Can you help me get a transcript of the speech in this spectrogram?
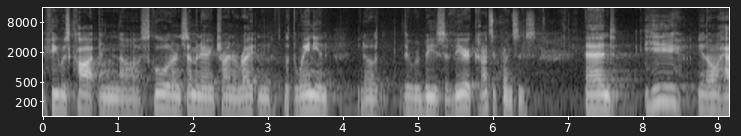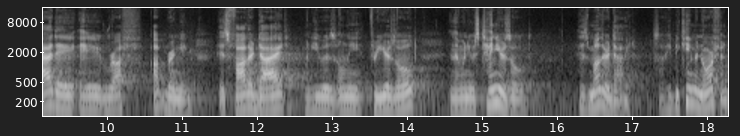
If he was caught in uh, school or in seminary trying to write in Lithuanian, you know, there would be severe consequences. And he, you know, had a, a rough upbringing. His father died when he was only three years old, and then when he was 10 years old, his mother died. So he became an orphan.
